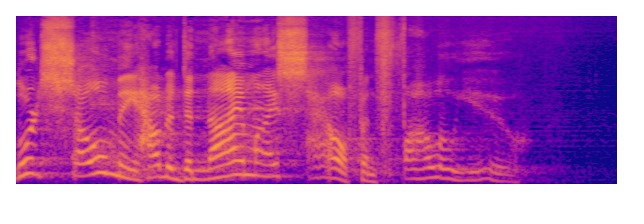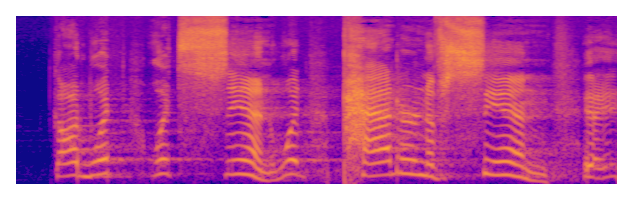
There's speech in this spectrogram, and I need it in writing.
Lord, show me how to deny myself and follow you. God, what, what sin, what pattern of sin eh,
